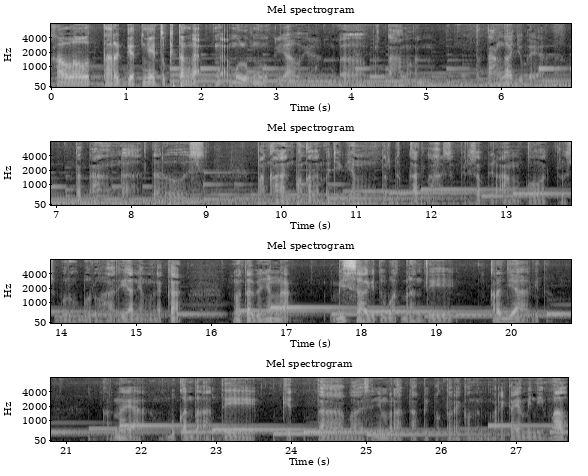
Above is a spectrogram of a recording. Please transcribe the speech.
kalau targetnya itu kita nggak nggak muluk-muluk jauh ya. Eh, pertama kan tetangga juga ya tetangga terus pangkalan-pangkalan ojek yang terdekat lah sopir-sopir angkot terus buruh-buruh harian yang mereka notabene nggak bisa gitu buat berhenti kerja gitu. Karena ya bukan berarti kita bahasanya meratapi faktor ekonomi mereka yang minimal.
